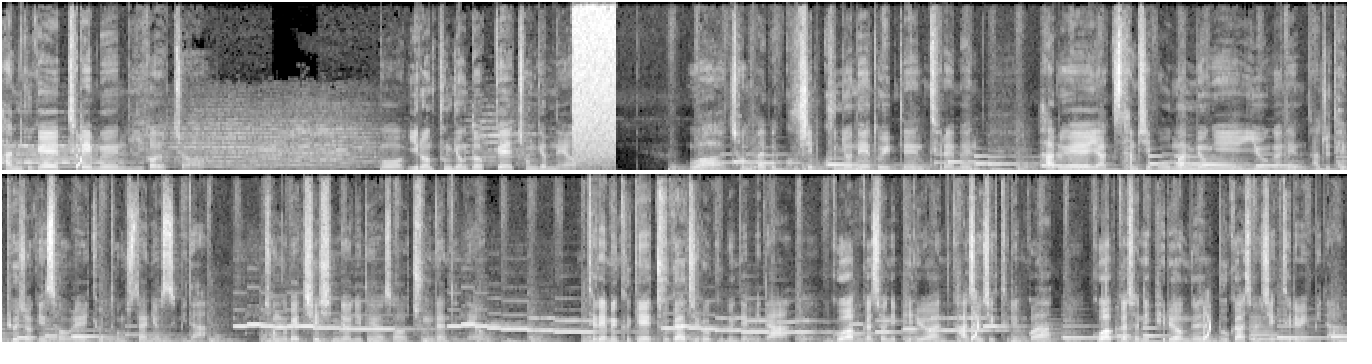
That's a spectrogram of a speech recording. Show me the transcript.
한국의 트램은 이거였죠. 뭐 이런 풍경도 꽤 정겹네요. 와, 1899년에 도입된 트램은 하루에 약 35만 명이 이용하는 아주 대표적인 서울의 교통수단이었습니다. 1970년이 되어서 중단됐네요. 트램은 크게 두 가지로 구분됩니다. 고압 가선이 필요한 가선식 트램과 고압 가선이 필요 없는 무가선식 트램입니다.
